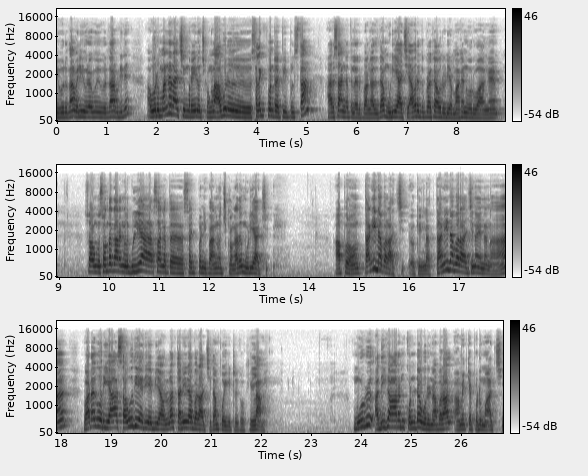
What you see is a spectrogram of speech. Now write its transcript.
இவர் தான் வெளியுறவு இவர் தான் அப்படின்னு ஒரு மன்னராட்சி முறைன்னு வச்சுக்கோங்களேன் அவர் செலக்ட் பண்ணுற பீப்புள்ஸ் தான் அரசாங்கத்தில் இருப்பாங்க. அதுதான் முடியாட்சி. அவருக்கு பிறகு அவருடைய மகன் வருவாங்க. ஸோ அவங்க சொந்தக்காரங்களுக்குள்ளேயே அரசாங்கத்தை செட் பண்ணிப்பாங்கன்னு வச்சுக்கோங்க அது முடியாட்சி அப்புறம் தனிநபர் ஆட்சி ஓகேங்களா? தனிநபர் ஆட்சினா என்னென்னா வடகொரியா சவுதி அரேபியாவிலாம் தனிநபர் ஆட்சி தான் போய்கிட்டு இருக்கு ஓகேங்களா? முழு அதிகாரம் கொண்ட ஒரு நபரால் அமைக்கப்படும் ஆட்சி.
